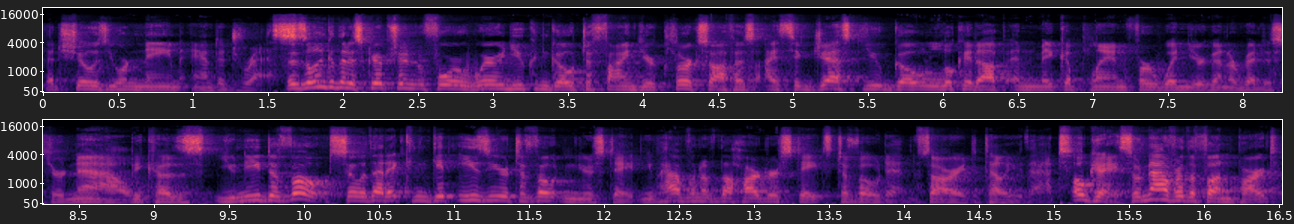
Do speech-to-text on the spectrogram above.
that shows your name and address. There's a link in the description for where you can go to find your clerk's office. I suggest you go look it up and make a plan for when you're gonna register now, because you need to vote so that it can get easier to vote in your state. You have one of the harder states to vote in. Sorry to tell you that. Okay, so now for the fun part.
